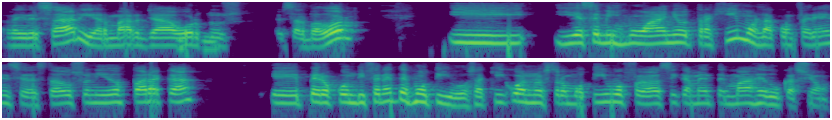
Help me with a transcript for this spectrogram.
regresar y armar ya Hortus El Salvador y, y ese mismo año trajimos la conferencia de Estados Unidos para acá, eh, pero con diferentes motivos. Aquí con nuestro motivo fue básicamente más educación.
